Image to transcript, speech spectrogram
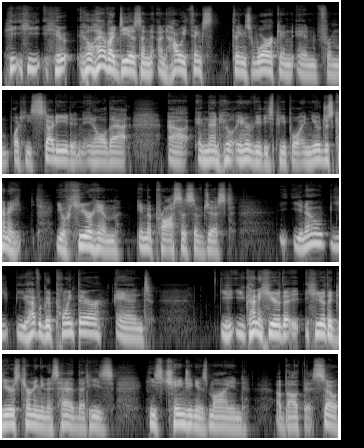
he he he'll, have ideas on, on how he thinks things work and, and from what he studied and, and all that. Uh, and then he'll interview these people and you'll just kind of you'll hear him in the process of just you know you, you have a good point there and you, you kind of hear the hear the gears turning in his head that he's he's changing his mind about this. So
